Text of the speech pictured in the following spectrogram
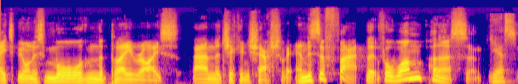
eye, to be honest, more than the plain rice and the chicken shashlik. And it's a fact that for one person, Yes.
